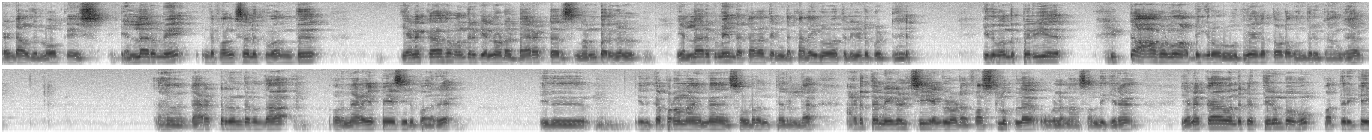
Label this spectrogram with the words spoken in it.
ரெண்டாவது லோகேஷ். எல்லாருமே இந்த ஃபங்க்ஷனுக்கு வந்து எனக்காக வந்திருக்க என்னோட டைரக்டர்ஸ் நண்பர்கள் எல்லாருக்குமே இந்த கதை தெரியும். இந்த கதை விவாதத்தில் ஈடுபட்டு இது வந்து பெரிய ஹிட் ஆகணும் அப்படிங்கிற ஒரு உத்வேகத்தோடு வந்திருக்காங்க. டைரக்டர் இருந்திருந்தால் அவர் நிறைய பேசியிருப்பார். இது இதுக்கப்புறம் நான் என்ன சொல்கிறேன்னு தெரில அடுத்த நிகழ்ச்சி எங்களோட ஃபர்ஸ்ட் லுக்கில் உங்களை நான் சந்திக்கிறேன். எனக்காக வந்துட்டு திரும்பவும் பத்திரிகை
